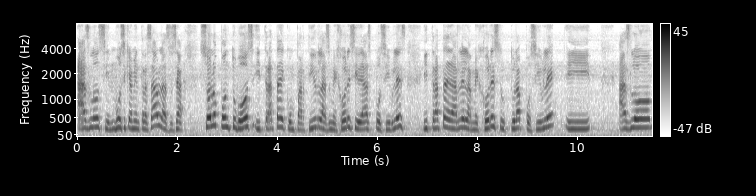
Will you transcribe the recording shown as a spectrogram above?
hazlo sin música mientras hablas. O sea, solo pon tu voz y trata de compartir las mejores ideas posibles y trata de darle la mejor estructura posible y hazlo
